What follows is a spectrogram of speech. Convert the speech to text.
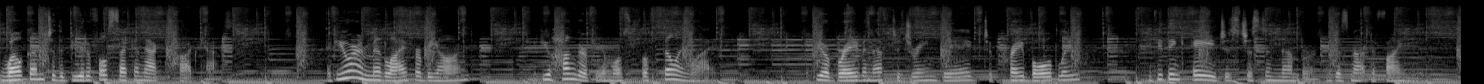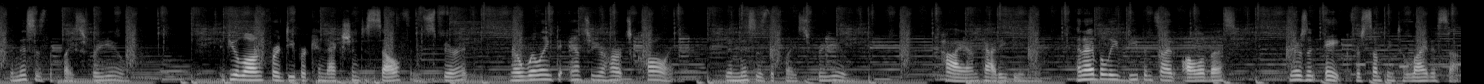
Welcome to the Beautiful Second Act podcast. If you are in midlife or beyond, if you hunger for your most fulfilling life, if you are brave enough to dream big, to pray boldly, if you think age is just a number and does not define you, then this is the place for you. If you long for a deeper connection to self and spirit and are willing to answer your heart's calling, then this is the place for you. Hi, I'm Patti Diener, and I believe deep inside all of us, there's an ache for something to light us up.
